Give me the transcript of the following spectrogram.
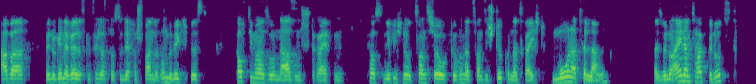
Aber wenn du generell das Gefühl hast, dass du sehr verspannt und unbeweglich bist, kauf dir mal so Nasenstreifen. Die kosten wirklich nur 20 Euro für 120 Stück und das reicht monatelang. Also wenn du einen am Tag benutzt,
